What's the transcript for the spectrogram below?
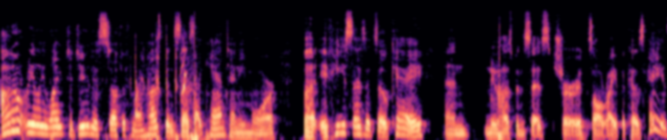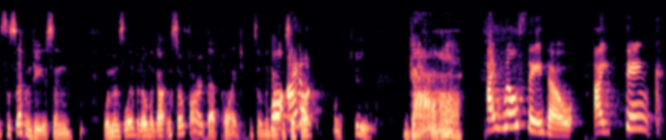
I don't really like to do this stuff if my husband says I can't anymore. But if he says it's okay, and new husband says, Sure, it's all right, because hey, it's the 70s and women's lib had only gotten so far at that point. It's only Well, gotten so I far don't- at that point, too. Gah! I will say though, I think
